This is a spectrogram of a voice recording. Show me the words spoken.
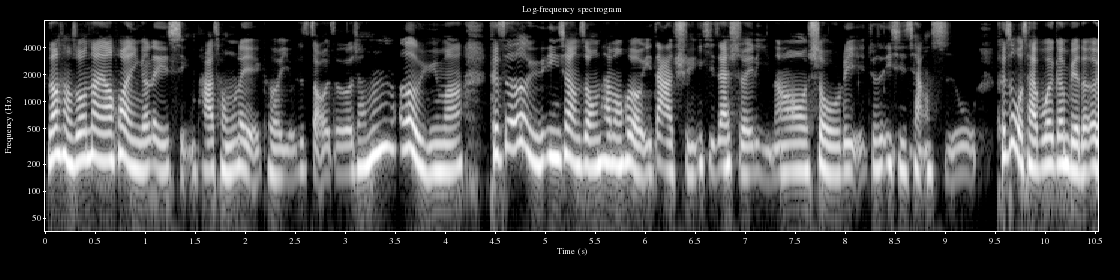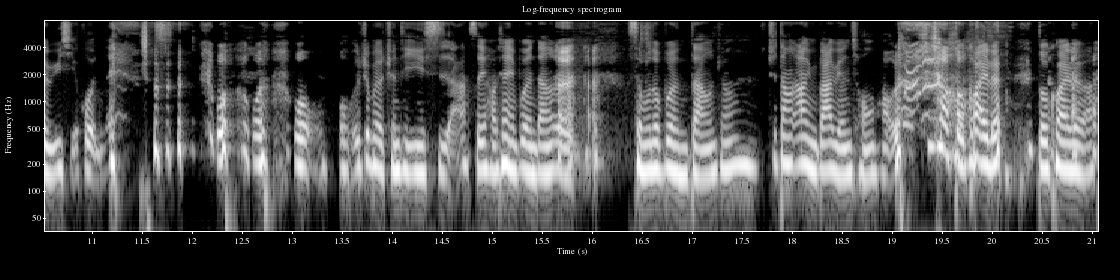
然后想说那要换一个类型，爬虫类也可以，我就找一找，想说鳄鱼吗？可是鳄鱼印象中他们会有一大群一起在水里，然后狩猎，就是一起抢食物。可是我才不会跟别的鳄鱼一起混呢，就是我我我我我就没有群体意识啊，所以好像也不能当鳄鱼。什么都不能当，就去当阿米巴原虫好了，多快乐，多快乐啊！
